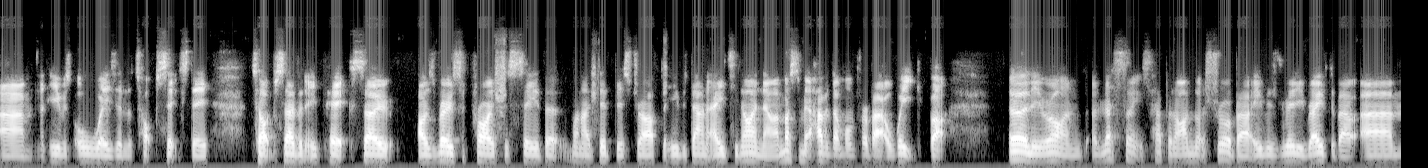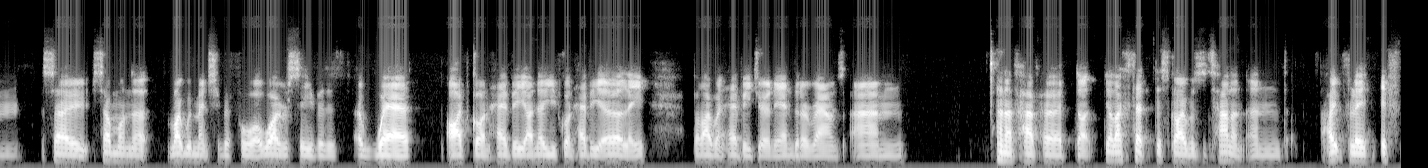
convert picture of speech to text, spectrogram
Um, and he was always in the top sixty, top seventy picks. So I was very surprised to see that when I did this draft that he was down at eighty nine. Now I must admit I haven't done one for about a week, but earlier on, unless something's happened I'm not sure about, he was really raved about. Um, so someone that, like we mentioned before, a wide receiver is where I've gone heavy. I know you've gone heavy early, but I went heavy during the end of the rounds. Um, and I've have heard that, yeah, like I said, this guy was a talent, and hopefully, if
